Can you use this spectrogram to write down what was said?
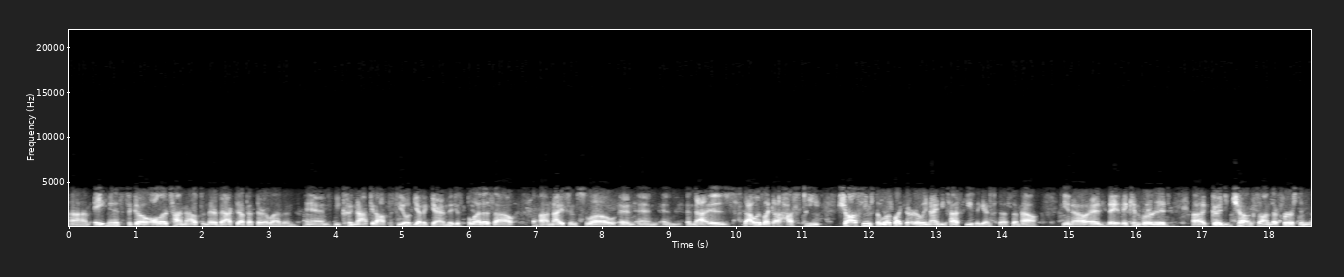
um, eight minutes to go, all our timeouts, and they're backed up at their 11. And we could not get off the field yet again. They just bled us out, uh, nice and slow, and and and and that is that was like a husky. Shaw seems to look like the early '90s Huskies against us somehow, you know. And they they converted uh, good chunks on their first and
